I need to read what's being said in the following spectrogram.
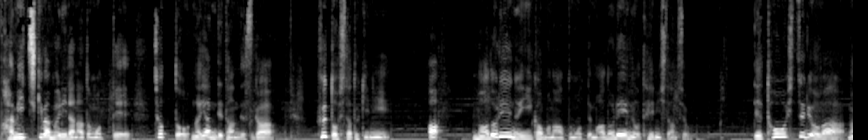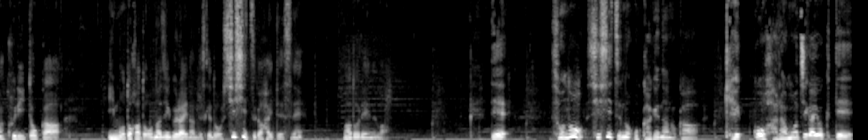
ファミチキは無理だなと思ってちょっと悩んでたんですがふとした時にあマドレーヌいいかもなと思ってマドレーヌを手にしたんですよ。で糖質量は、まあ、栗とか芋とかと同じぐらいなんですけど脂質が入ってですねマドレーヌは。でその脂質のおかげなのか結構腹持ちが良くて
